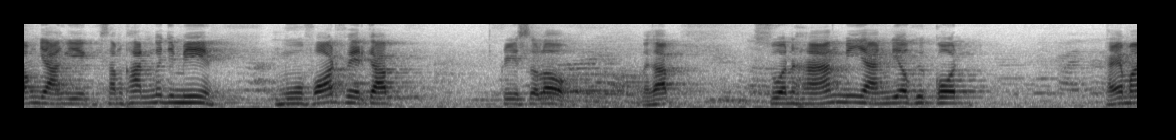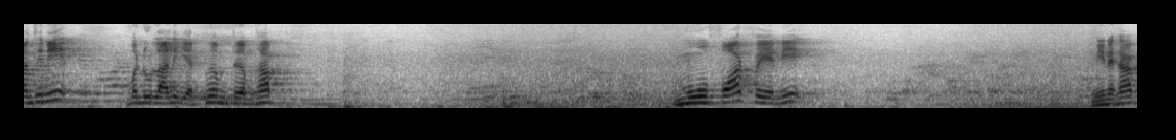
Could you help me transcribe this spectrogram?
2 อย่างอีกสำคัญก็จะมีหมู่ฟอสเฟตกับกรีซโลนะครับ ส่วนหางมีอย่างเดียวคือกรดไขมันทีนี้มาดูรายละเอียดเพิ่มเติมครับหมู่ฟอสเฟตนี้ นี่นะครับ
